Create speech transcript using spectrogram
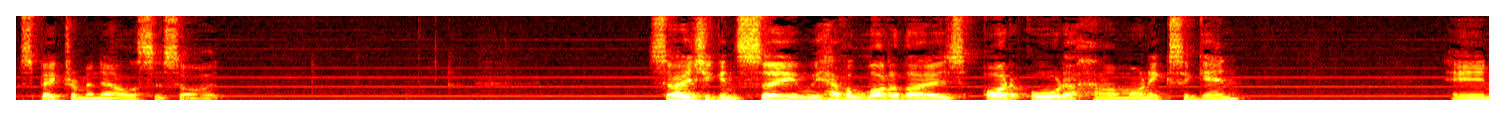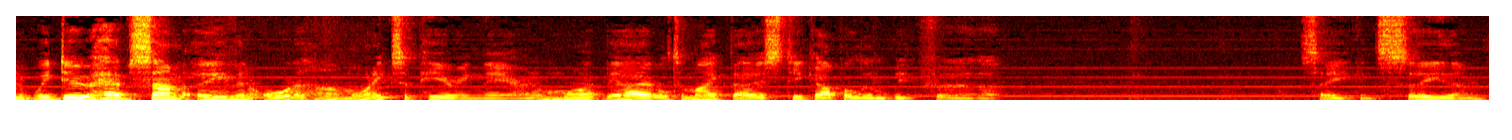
spectrum analysis of it. So as you can see we have a lot of those odd order harmonics again and we do have some even order harmonics appearing there and I might be able to make those stick up a little bit further so you can see them.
